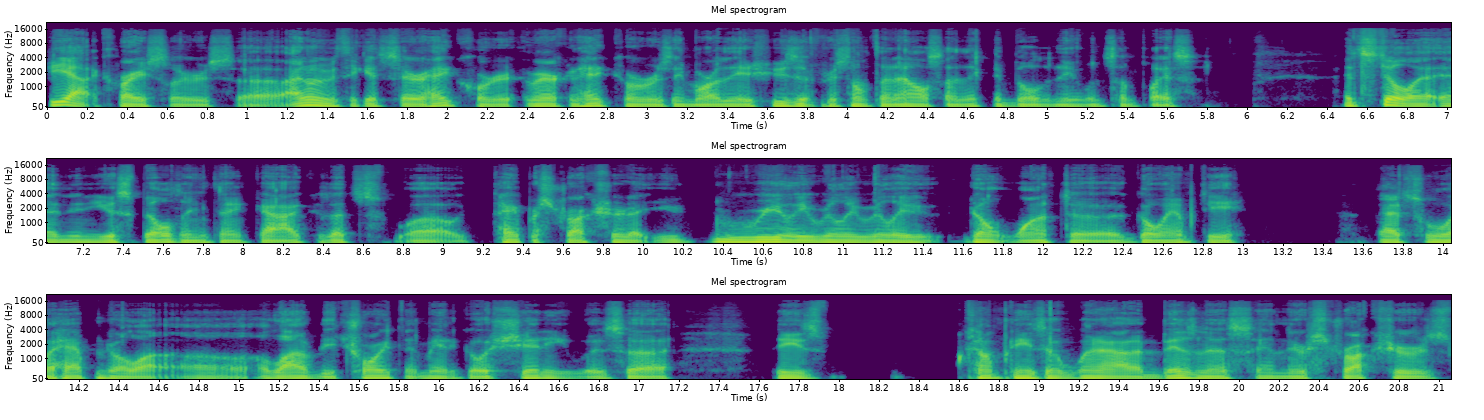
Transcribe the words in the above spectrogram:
Fiat Chrysler's. Uh, I don't even think it's their headquarters, American headquarters anymore. They just use it for something else. I think they build a new one someplace. It's still an in-use building, thank God, because that's uh, type of structure that you really, really, really don't want to go empty. That's what happened to a lot, uh, a lot of Detroit that made it go shitty. Was these companies that went out of business and their structures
